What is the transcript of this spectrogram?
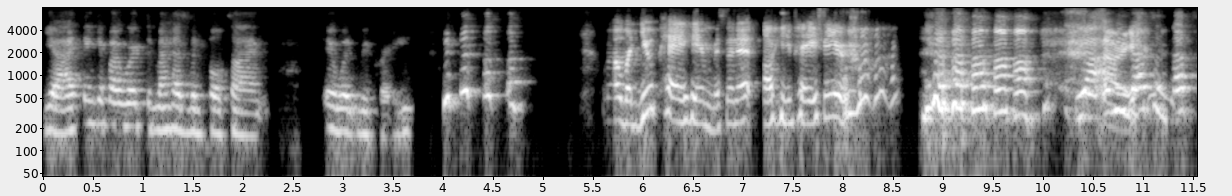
yeah, I think if I worked with my husband full time, it wouldn't be pretty. well, but you pay him, isn't it? Or he pays you? yeah, I mean that's a, that's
